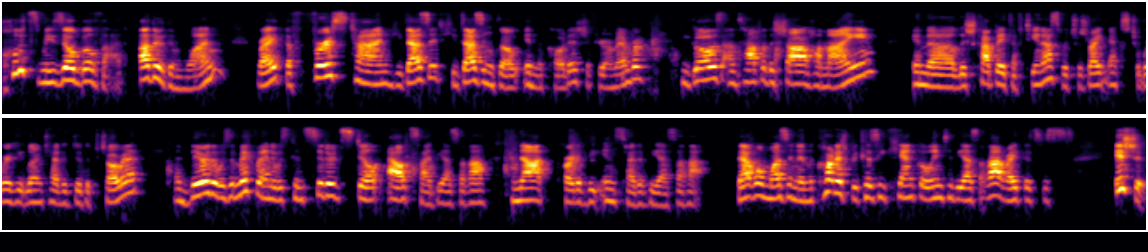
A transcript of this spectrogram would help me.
Chutz mizo bilvad, other than one, right? The first time he does it, he doesn't go in the Kodesh. If you remember, he goes on top of the Shar Hamayim in the Lishkat Beit Avtinas, which was right next to where he learned how to do the Ktoret. And there, there was a mikveh, and it was considered still outside the Azara, not part of the inside of the Azara. That one wasn't in the Kodesh because he can't go into the Azara, right? This issue.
